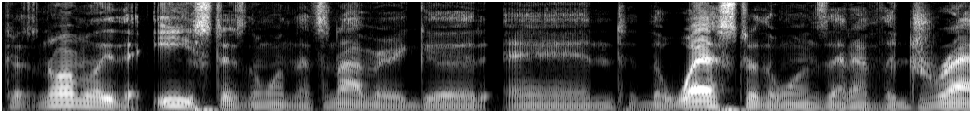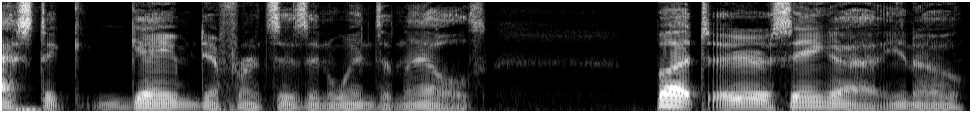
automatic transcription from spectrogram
because normally the East is the one that's not very good, and the West are the ones that have the drastic game differences in wins and L's. But you're seeing a you know,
